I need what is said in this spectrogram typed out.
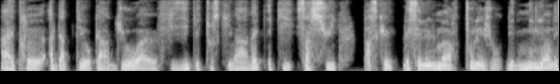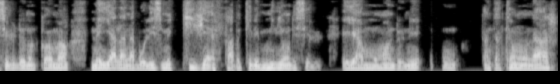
à être adapté au cardio, euh, physique et tout ce qui va avec et qui ça suit parce que les cellules meurent tous les jours, des millions de cellules de notre corps meurent, mais il y a l'anabolisme qui vient fabriquer des millions de cellules. Et il y a un moment donné où, quand tu atteins mon âge,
